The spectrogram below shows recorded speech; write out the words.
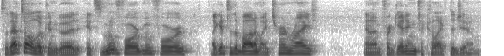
So that's all looking good. It's move forward, move forward. I get to the bottom, I turn right, and I'm forgetting to collect the gem.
